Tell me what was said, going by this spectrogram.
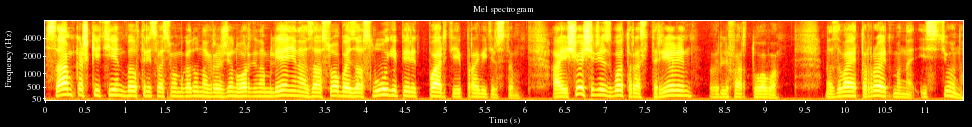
Сам Кашкетин был в 1938 году награжден орденом Ленина за особые заслуги перед партией и правительством, а еще через год расстрелян в Лефортово. Называет Ройтмана из Тюн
